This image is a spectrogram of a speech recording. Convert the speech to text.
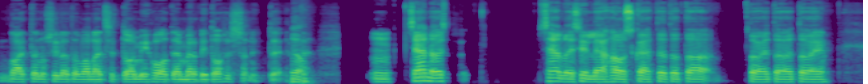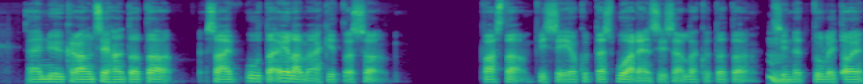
laittanut sillä tavalla, että se toimii HTML5 nyt. Että... Joo. Mm. Sehän, olisi, sehän oli silleen hauska, että tota, toi, toi, toi Newgroundsihan tota, sai uutta elämääkin tuossa vasta vissiin joku tässä vuoden sisällä, kun tota, mm. sinne tuli toi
